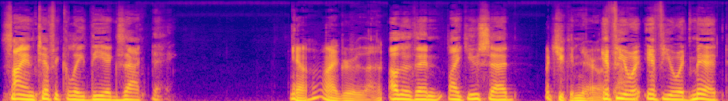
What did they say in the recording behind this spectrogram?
scientifically the exact day Yeah, I agree with that. other than, like you said, But you can narrow it if you if you admit,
